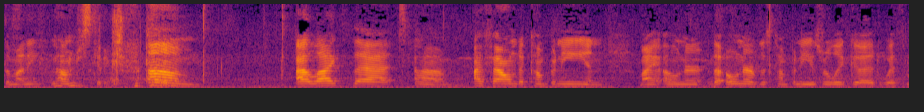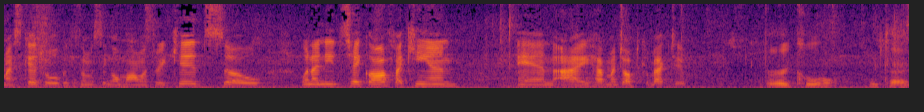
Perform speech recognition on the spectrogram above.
the money? No, I'm just kidding. Um, I like that um, I found a company and my owner, the owner of this company, is really good with my schedule because I'm a single mom with three kids. So when I need to take off, I can, and I have my job to come back to. Very cool. Okay.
